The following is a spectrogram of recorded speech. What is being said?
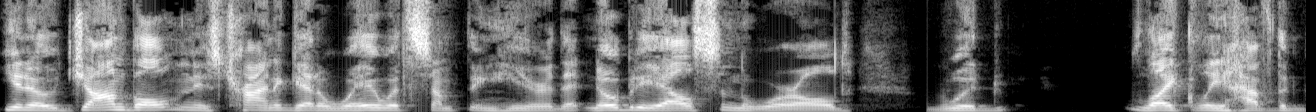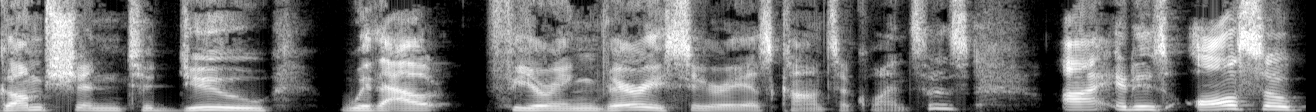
You know, John Bolton is trying to get away with something here that nobody else in the world would likely have the gumption to do without fearing very serious consequences. Uh, it is also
